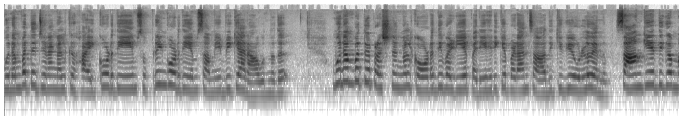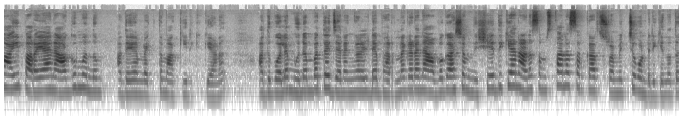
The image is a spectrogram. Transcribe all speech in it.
മുനമ്പത്തെ ജനങ്ങൾക്ക് ഹൈക്കോടതിയെയും സുപ്രീം കോടതിയെയും സമീപിക്കാനാവുന്നത്. മുനമ്പത്തെ പ്രശ്നങ്ങൾ കോടതി വഴിയെ പരിഹരിക്കപ്പെടാൻ സാധിക്കുകയുള്ളൂവെന്നും സാങ്കേതികമായി പറയാനാകുമെന്നും അദ്ദേഹം വ്യക്തമാക്കിയിരിക്കുകയാണ്. അതുപോലെ മുനമ്പത്തെ ജനങ്ങളുടെ ഭരണഘടനാ അവകാശം നിഷേധിക്കാനാണ് സംസ്ഥാന സർക്കാർ ശ്രമിച്ചുകൊണ്ടിരിക്കുന്നത്.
